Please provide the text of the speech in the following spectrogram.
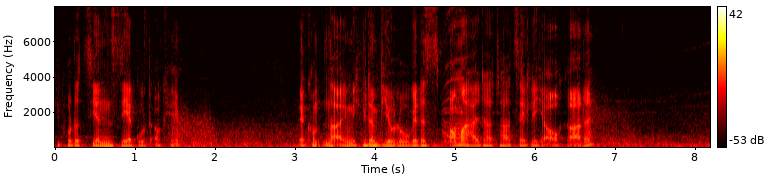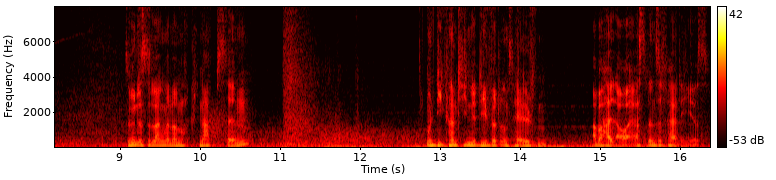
Die produzieren sehr gut, okay. Wer kommt denn da eigentlich? Wieder ein Biologe. Das ist Baumerhalter tatsächlich auch gerade. Zumindest solange wir noch knapp sind. Und die Kantine, die wird uns helfen. Aber halt auch erst, wenn sie fertig ist.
